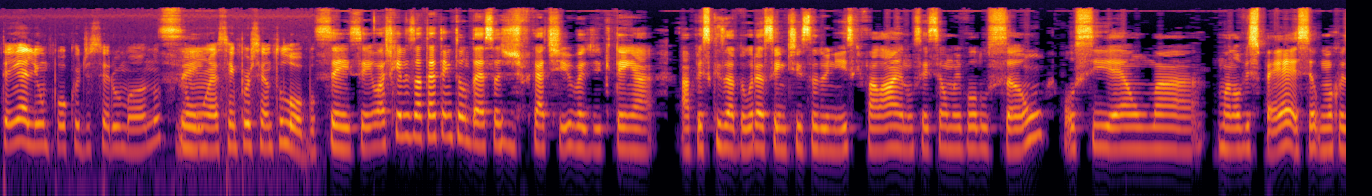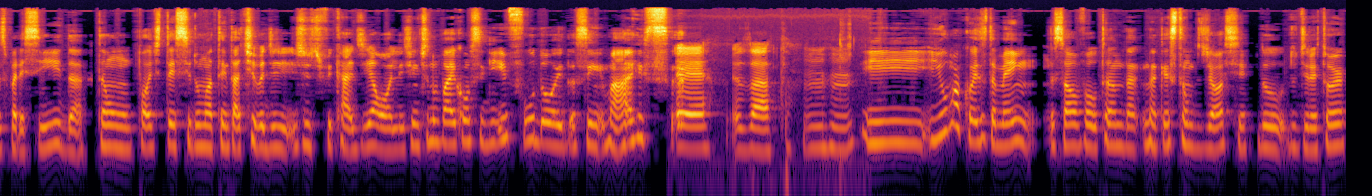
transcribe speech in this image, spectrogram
tem ali um pouco de ser humano, sei. não é 100% lobo. Sei, sei. Eu acho que eles até tentam dar essa justificativa de que tem a, a pesquisadora, a cientista do início, que fala, ah, eu não sei se é uma evolução ou se é uma, uma nova espécie, alguma coisa parecida. Então pode ter sido uma tentativa de justificar de, olha, a gente não vai conseguir ir full doido, assim, mais. É, exato. Uhum. E, e uma coisa também, só voltando na, na questão do Josh, do, do diretor,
